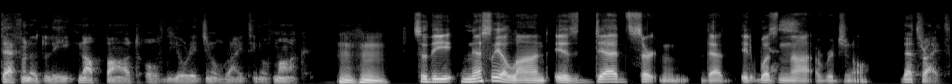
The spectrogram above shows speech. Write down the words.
definitely not part of the original writing of Mark. Mm-hmm. So the Nestle-Aland is dead certain that it was yes. not original. That's right.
